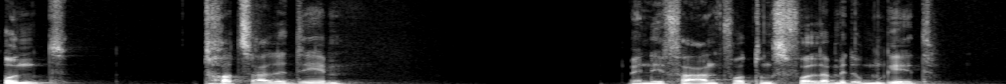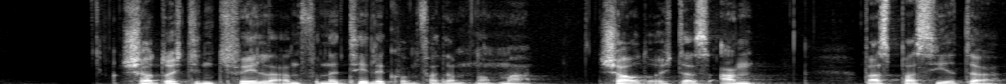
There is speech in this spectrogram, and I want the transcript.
Und trotz alledem, wenn ihr verantwortungsvoll damit umgeht, schaut euch den Trailer an von der Telekom, verdammt nochmal. Schaut euch das an. Was passiert da?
